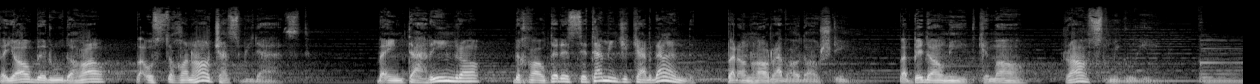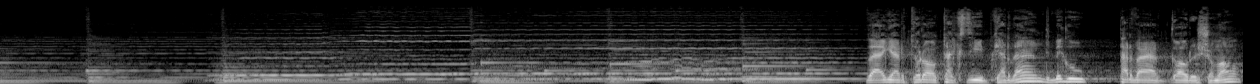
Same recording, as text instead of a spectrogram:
و یا به روده ها و استخوانها چسبیده است. و این تحریم را به خاطر ستمی که کردند بر آنها روا داشتیم. و بدانید که ما راست می‌گوییم. و اگر تو را تکذیب کردند بگو پروردگار شما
